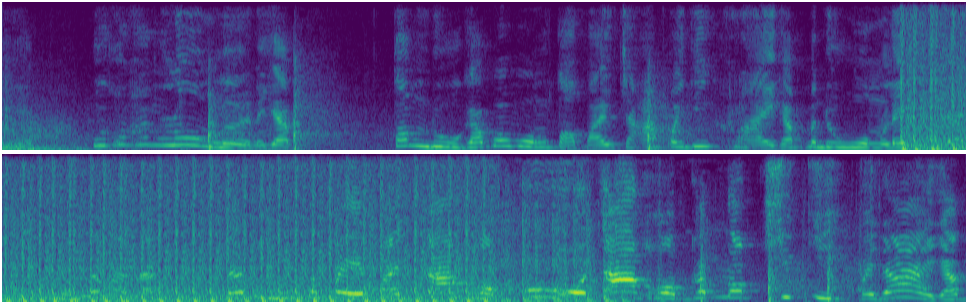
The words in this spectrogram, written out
ดิครับอุ๊ยค่อนข้างโล่งเลยนะครับ ต้องดูครับว่าวงต่อไปจะไปที่ใครครับ มาดูวงเล็กกันนิดนึงแล้วกันนะ แล้วทีนี้สเปรย์ไปจาขอบโอ้จาขอบครับน็อกชิกิไปได้ครับ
